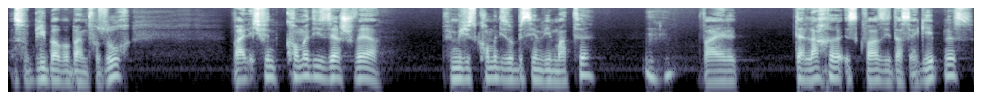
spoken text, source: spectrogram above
es blieb aber beim Versuch, weil ich finde Comedy sehr schwer. Für mich ist Comedy so ein bisschen wie Mathe, weil der Lacher ist quasi das Ergebnis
